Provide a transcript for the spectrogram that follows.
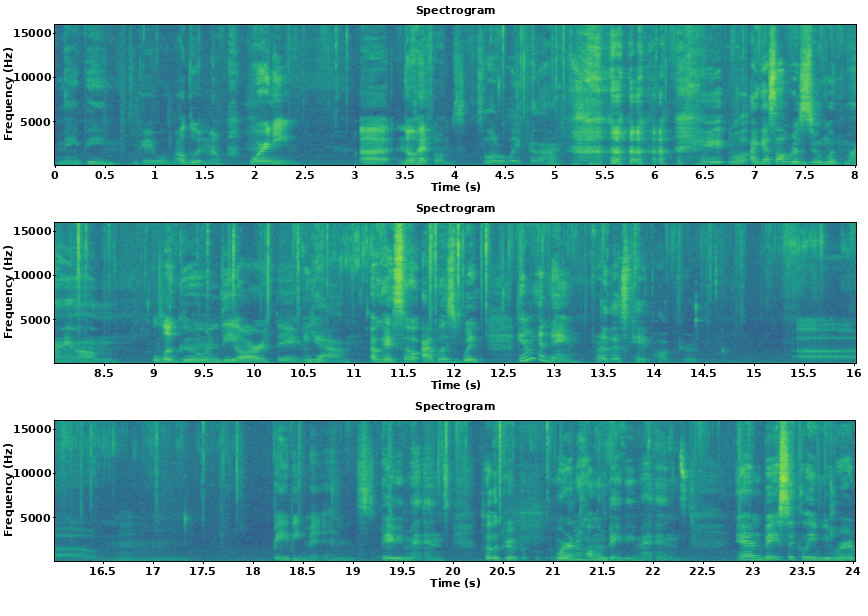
Maybe Okay, well, I'll do it now. Warning. Uh, no headphones. it's a little late for that. Okay, well, I guess I'll resume with my um. Lagoon DR thing. Yeah. Okay, so I was with. Give me a name for this K-pop group. Um, baby mittens. Baby Mittens. So the group we're gonna call them Baby Mittens, and basically we were.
